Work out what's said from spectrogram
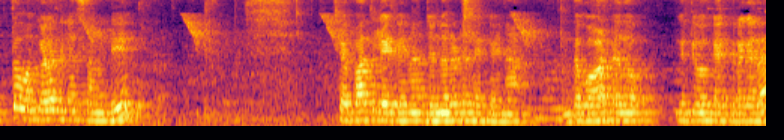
ఉత్త వంకాయలు తినేస్తామండి. చపాతీ లేకైనా జొన్న రొట్టె లేకైనా ఎంత బాగుంటుందో. గట్టి వంకాయ కూర కదా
